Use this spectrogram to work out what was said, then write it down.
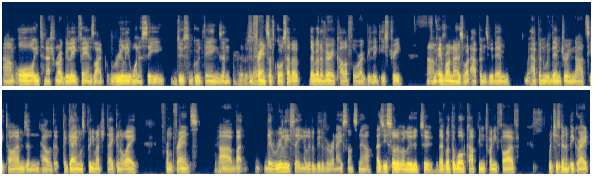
um, all international rugby league fans like really want to see do some good things. And 100%. and France, of course, have a they've got a very colourful rugby league history. Um, everyone knows what happens with them happened with them during Nazi times and how the, the game was pretty much taken away from France. Yeah. Uh, but they're really seeing a little bit of a renaissance now, as you sort of alluded to. They've got the World Cup in 25, which is going to be great.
